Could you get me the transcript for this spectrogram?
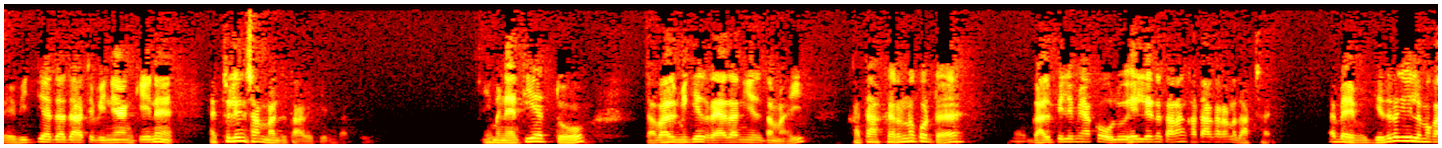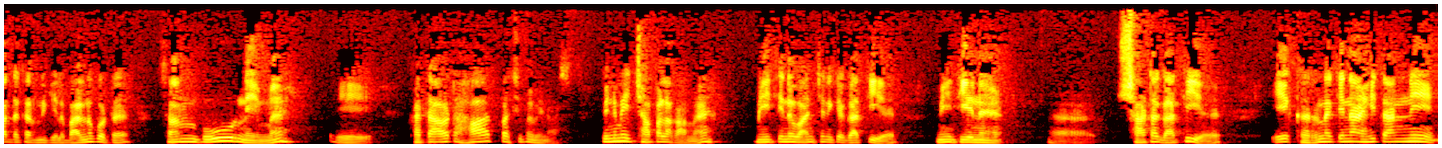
ඒ විද්‍යා දදාති විනයන් කියන ඇතුළෙන් සම්බන්ධතාවය කියන කට්ටිය. එහෙම නැති ඇත්තෝ තවල් මිගිල් රෑදනියල් තමයි කතා කරනකොට ගල් පිළිමයක් ඔළුව හෙල්ලෙන තරම් කතා කරන්න දක්ෂයි. හැබැයි ගෙදර ගිහිල්ලා මොකද්ද කරන්න කියලා බලනකොට සම්පූර්ණයෙන්ම ඒ කතාවට හාත්පසින්ම වෙනස්. මෙන්න මේ චපලකම, මේ තියෙන වංචනික ගතිය, මේ තියෙන ෂට ගතිය ඒ කරන කෙනා හිතන්නේ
